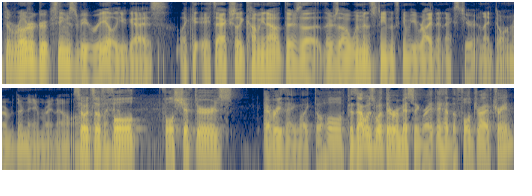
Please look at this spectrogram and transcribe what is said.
the rotor group seems to be real, you guys. Like it's actually coming out. There's a there's a women's team that's gonna be riding it next year, and I don't remember their name right now. So it's a top of my head. full full shifters, everything like the whole because that was what they were missing, right? They had the full drivetrain.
